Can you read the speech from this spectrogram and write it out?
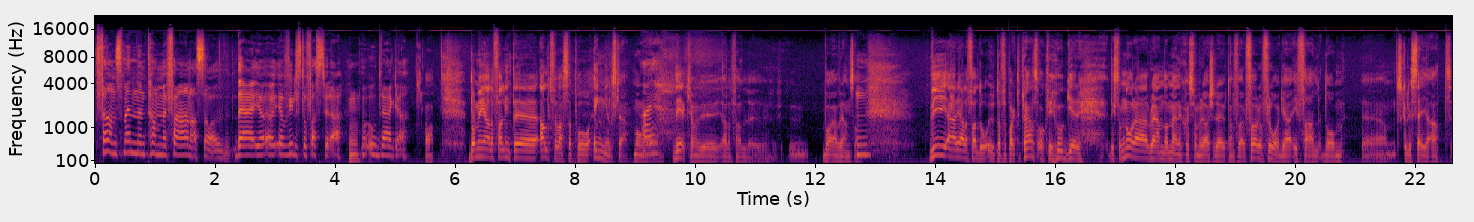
fransmännen, ta mig fan alltså. Det, jag, jag vill stå fast vid det. Mm. De var odrägliga. Ja. De är i alla fall inte allt för vassa på engelska, många av Nej. dem. Det kan vi i alla fall eh, vara överens om. Vi är i alla fall då utanför Parc des Princes och vi hugger liksom några random människor som rör sig där utanför för att fråga ifall de eh, skulle säga att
